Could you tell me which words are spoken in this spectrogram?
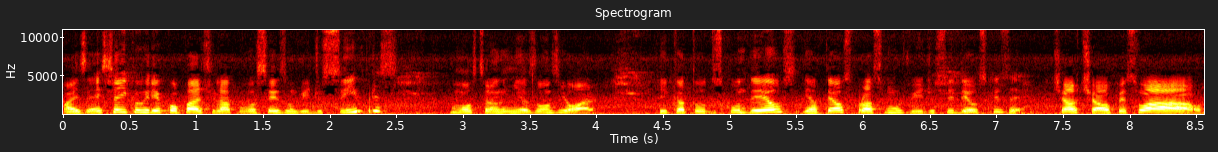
Mas é isso aí que eu queria compartilhar com vocês. Um vídeo simples, mostrando minhas 11 horas. Fica todos com Deus e até os próximos vídeos, se Deus quiser. Tchau, tchau, pessoal.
